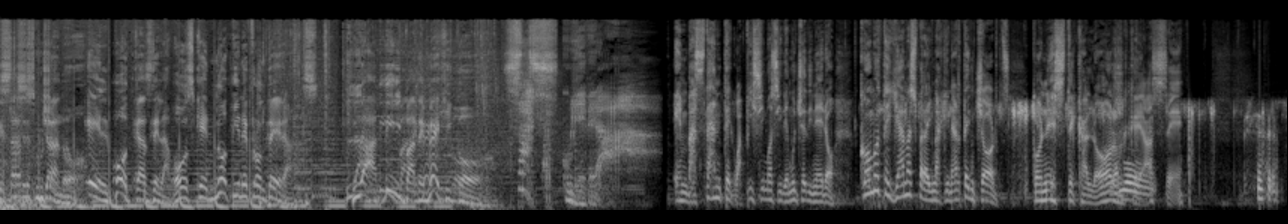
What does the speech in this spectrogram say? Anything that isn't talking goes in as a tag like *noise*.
Estás escuchando el podcast de la voz que no tiene fronteras. La diva de México. ¡Sas, culebra! En bastante guapísimos y de mucho dinero. ¿Cómo te llamas para imaginarte en shorts? Con este calor que hace. *laughs*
